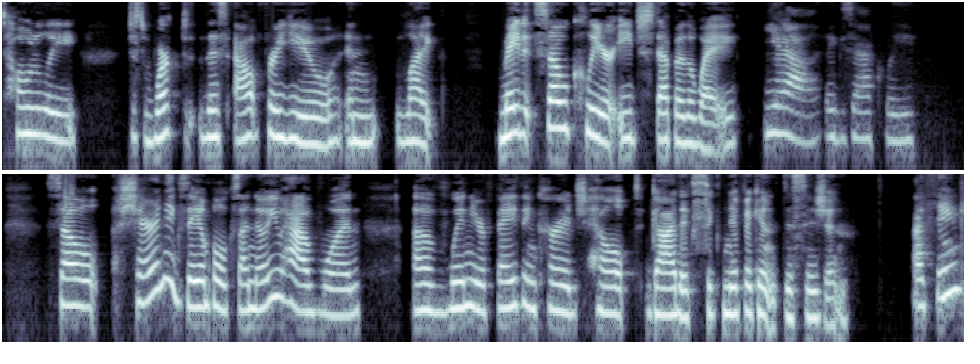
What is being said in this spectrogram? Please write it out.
totally just worked this out for you and like made it so clear each step of the way. yeah, exactly. So, share an example because I know you have one of when your faith and courage helped guide a significant decision. I think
